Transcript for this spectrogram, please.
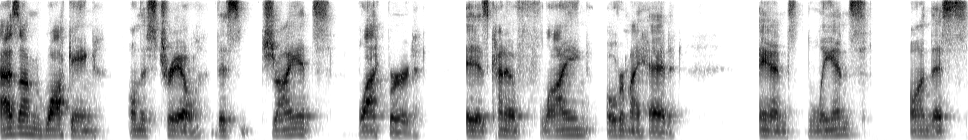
as I'm walking on this trail, this giant blackbird is kind of flying over my head and lands on this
